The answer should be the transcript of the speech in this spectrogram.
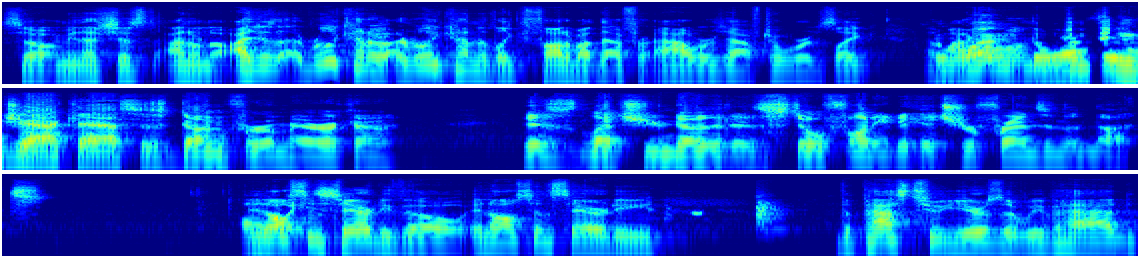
So I mean, that's just I don't know. I just I really kind of I really kind of like thought about that for hours afterwards. Like, The one, the one thing Jackass has done for America is let you know that it is still funny to hit your friends in the nuts. In all sincerity, though, in all sincerity, the past two years that we've had,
